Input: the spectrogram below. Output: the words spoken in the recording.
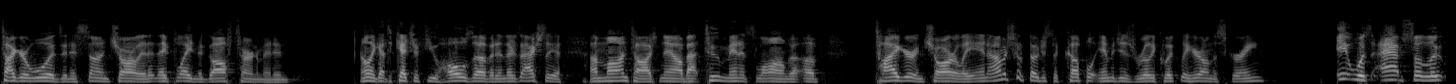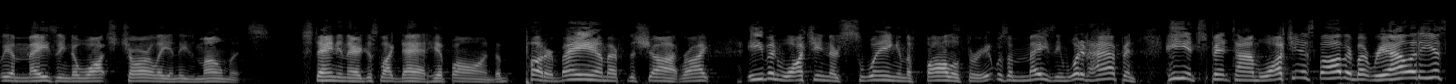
Tiger Woods and his son Charlie, they played in a golf tournament and I only got to catch a few holes of it. And there's actually a, a montage now about two minutes long of Tiger and Charlie. And I'm just going to throw just a couple images really quickly here on the screen. It was absolutely amazing to watch Charlie in these moments standing there just like dad, hip on. The putter, bam, after the shot, right? Even watching their swing and the follow through. It was amazing what had happened. He had spent time watching his father, but reality is,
